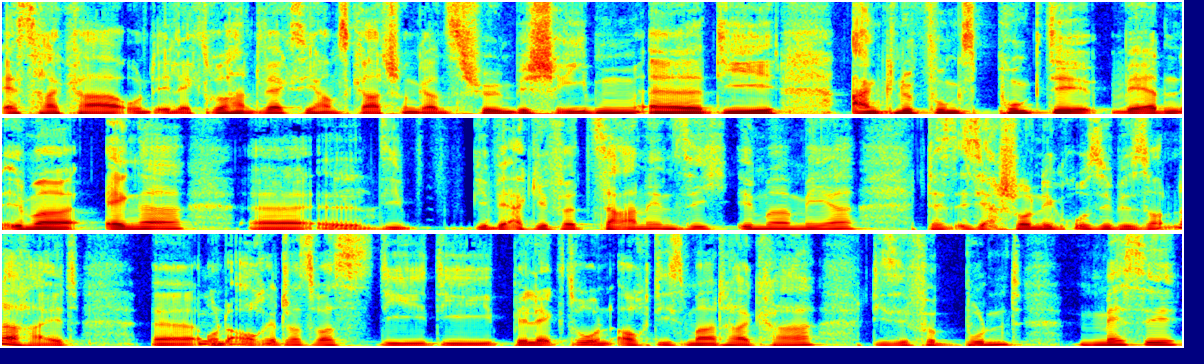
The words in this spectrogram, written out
SHK und Elektrohandwerk, Sie haben es gerade schon ganz schön beschrieben. Äh, die Anknüpfungspunkte werden immer enger. Äh, die Gewerke verzahnen sich immer mehr. Das ist ja schon eine große Besonderheit äh, und auch etwas, was die, die Belektro und auch die Smart HK, diese Verbundmesse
